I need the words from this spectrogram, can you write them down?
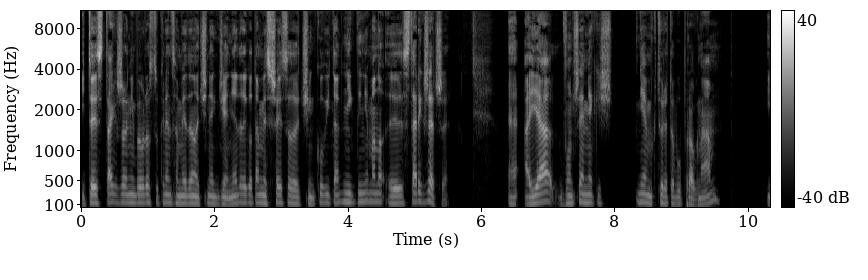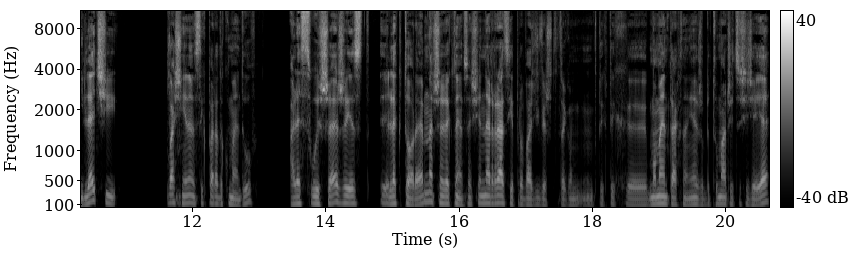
i to jest tak, że oni po prostu kręcą jeden odcinek dziennie, dlatego tam jest 600 odcinków i tam nigdy nie ma no, y, starych rzeczy. E, a ja włączyłem jakiś, nie wiem, który to był program i leci właśnie jeden z tych paradokumentów, ale słyszę, że jest lektorem, znaczy lektorem, w sensie narrację prowadzi, wiesz, w, tego, w tych, tych y, momentach, no nie, żeby tłumaczyć, co się dzieje,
